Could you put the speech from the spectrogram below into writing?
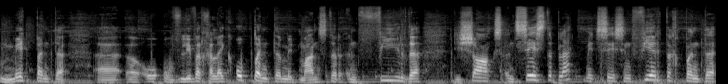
met punte uh, of liewer gelyk op punte met Munster in 4de die Sharks in 6de plek met 46 punte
